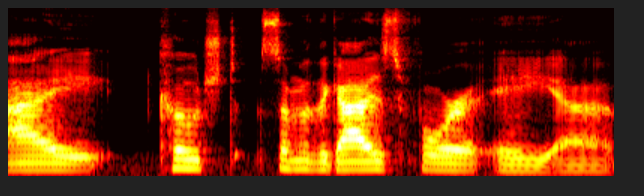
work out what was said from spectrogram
I coached some of the guys for a uh,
